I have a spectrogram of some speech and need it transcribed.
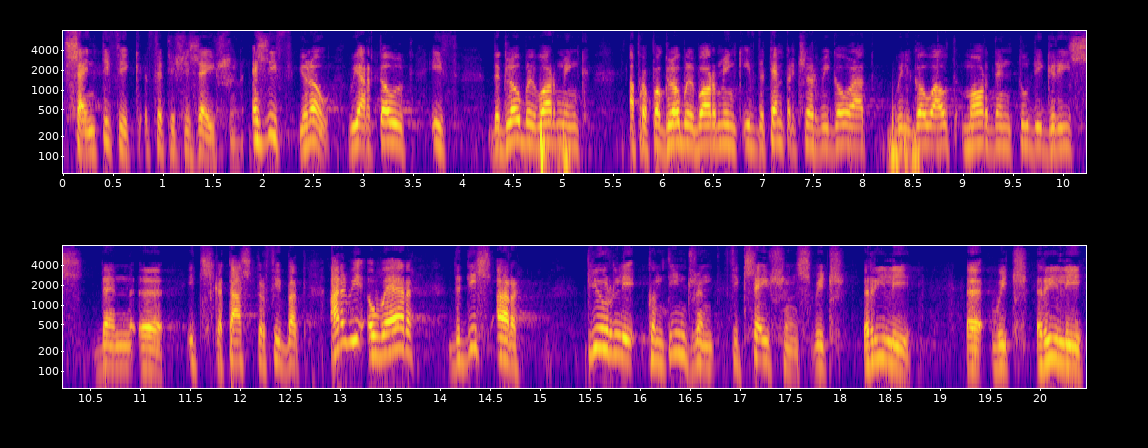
scientific fetishization. As if, you know, we are told if the global warming, apropos global warming, if the temperature will go out, will go out more than two degrees, then uh, it's catastrophe. But are we aware that these are purely contingent fixations which really, uh, which really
